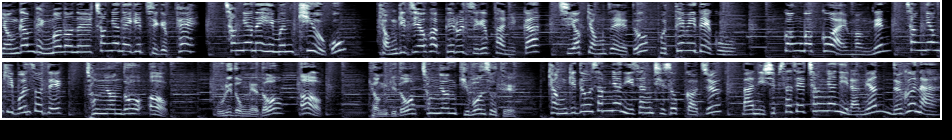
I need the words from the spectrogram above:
연간 100만 원을 청년에게 지급해 청년의 힘은 키우고 경기 지역 화폐로 지급하니까 지역 경제에도 보탬이 되고 꿩 먹고 알 먹는 청년 기본소득. 청년도 up, 우리 동네도 up! 경기도 청년 기본소득. 경기도 3년 이상 지속 거주 만 24세 청년이라면 누구나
